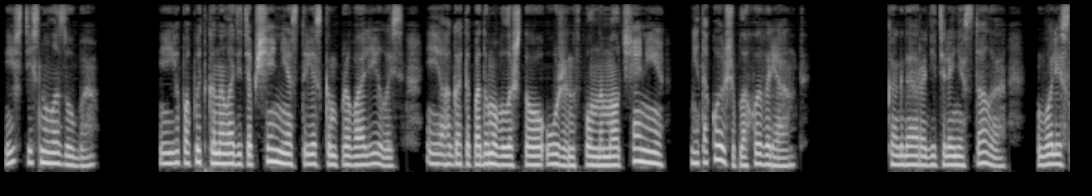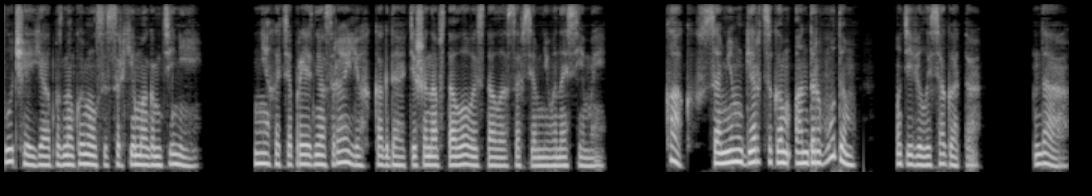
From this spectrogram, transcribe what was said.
и стиснула зубы. Ее попытка наладить общение с треском провалилась, и Агата подумывала, что ужин в полном молчании — не такой уж и плохой вариант. Когда родителей не стало, волей случая я познакомился с архимагом теней. Нехотя произнес Райлих, когда тишина в столовой стала совсем невыносимой. «Как, с самим герцогом Андервудом?» — удивилась Агата. «Да»,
